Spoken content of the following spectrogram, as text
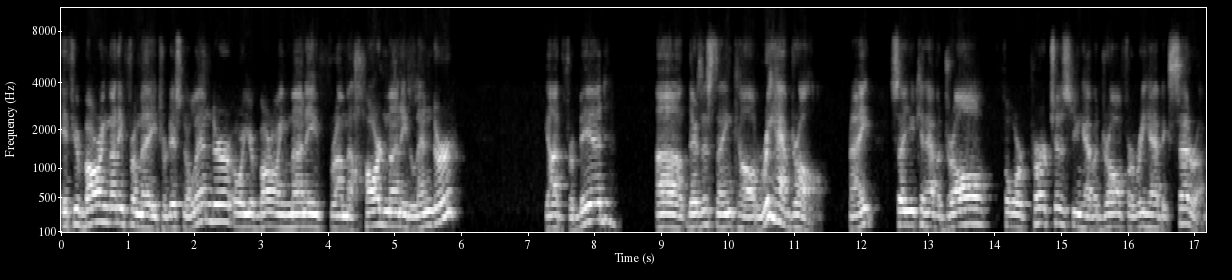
if you're borrowing money from a traditional lender or you're borrowing money from a hard money lender, God forbid, uh, there's this thing called rehab draw, right? So you can have a draw for purchase, you can have a draw for rehab, etc.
